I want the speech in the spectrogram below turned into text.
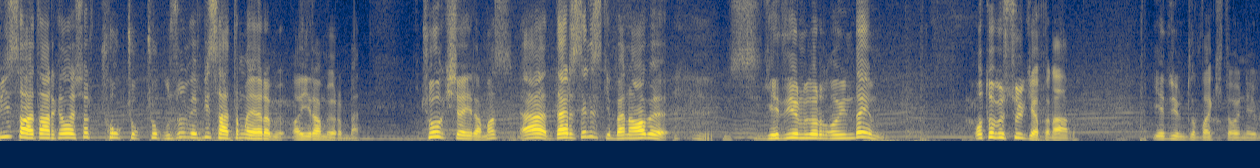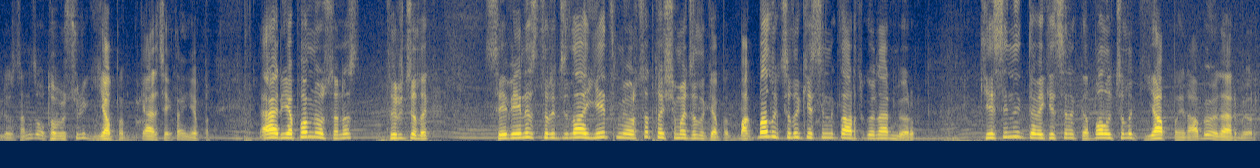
Bir saat arkadaşlar çok çok çok uzun ve bir saatimi ayıramıyor, ayıramıyorum ben. Çoğu kişi ayıramaz. Ya derseniz ki ben abi 7-24 oyundayım. Otobüsçülük yapın abi. 7-24 vakit oynayabiliyorsanız otobüsçülük yapın. Gerçekten yapın. Eğer yapamıyorsanız tırcılık, seviyeniz tırcılığa yetmiyorsa taşımacılık yapın. Bak balıkçılık kesinlikle artık önermiyorum. Kesinlikle ve kesinlikle balıkçılık yapmayın abi önermiyorum.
